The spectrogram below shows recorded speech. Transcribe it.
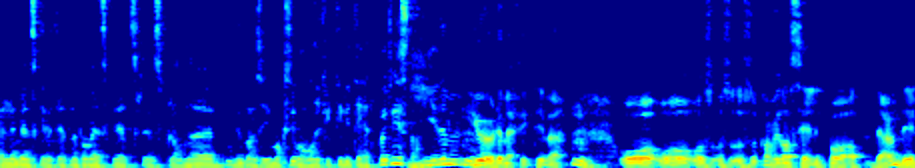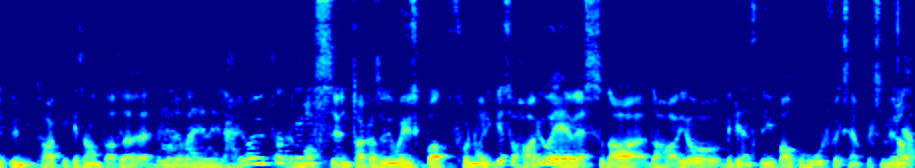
eller menneskerettighetene på menneskerettighetsplanet du kan si maksimal effektivitet på et vis. da. Gi dem, Gjøre dem effektive. Og, og, og, og, så- så kan vi da se litt på at det er jo en del unntak. ikke sant? Altså, Det må jo være en hel haug av unntak. egentlig. Masse unntak. altså Vi må huske på at for Norge så har vi jo EØS, og da, da har vi jo begrensninger på alkohol f.eks. Som gjør at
